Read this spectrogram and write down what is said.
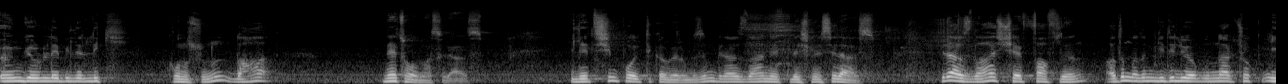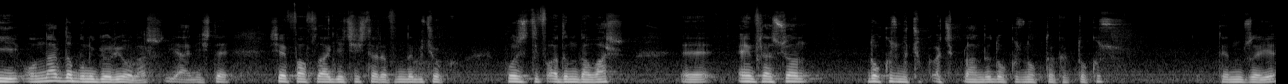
öngörülebilirlik konusunun daha net olması lazım. İletişim politikalarımızın biraz daha netleşmesi lazım. Biraz daha şeffaflığın adım adım gidiliyor. Bunlar çok iyi. Onlar da bunu görüyorlar. Yani işte şeffaflığa geçiş tarafında birçok pozitif adım da var. Ee, enflasyon 9,5 açıklandı. 9.49 Temmuz ayı.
